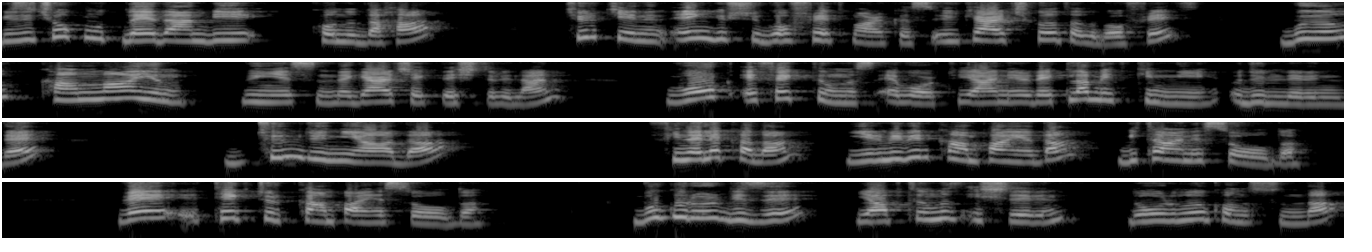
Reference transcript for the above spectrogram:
Bizi çok mutlu eden bir konu daha. Türkiye'nin en güçlü gofret markası Ülker Çikolatalı Gofret bu yıl Cannes Lion bünyesinde gerçekleştirilen Work Effectiveness Award yani reklam etkinliği ödüllerinde tüm dünyada finale kalan 21 kampanyadan bir tanesi oldu. Ve tek Türk kampanyası oldu. Bu gurur bizi yaptığımız işlerin doğruluğu konusunda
